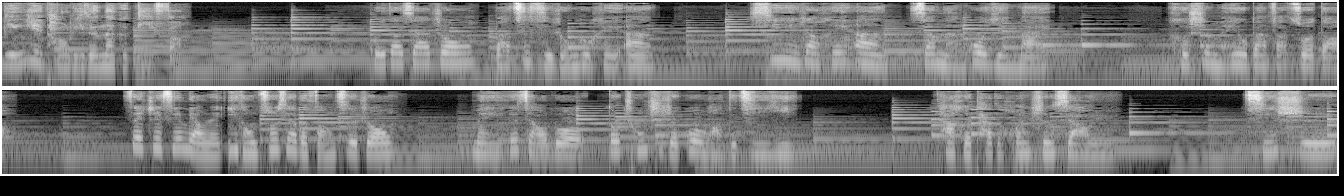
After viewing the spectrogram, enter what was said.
连夜逃离的那个地方。回到家中，把自己融入黑暗，希冀让黑暗将难过掩埋。可是没有办法做到。在这间两人一同租下的房子中，每一个角落都充斥着过往的记忆。他和他的欢声笑语，其实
